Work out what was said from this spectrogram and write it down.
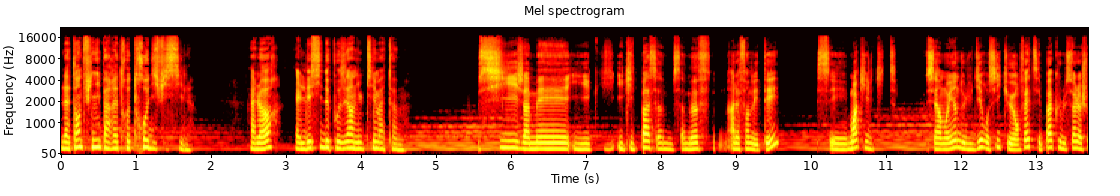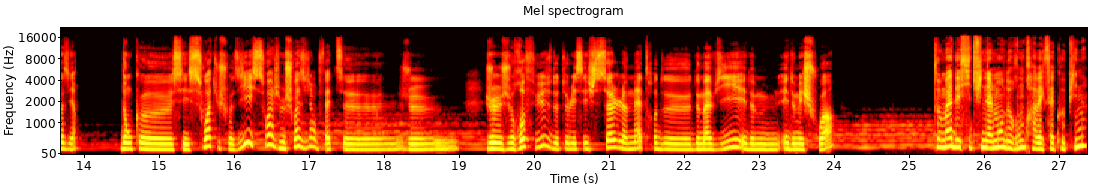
l'attente finit par être trop difficile. Alors, elle décide de poser un ultimatum. Si jamais il, il quitte pas sa, sa meuf à la fin de l'été, c'est moi qui le quitte. C'est un moyen de lui dire aussi que en fait, c'est pas que le seul à choisir. Donc euh, c'est soit tu choisis, soit je choisis en fait. Euh, je, je, refuse de te laisser seul maître de, de ma vie et de, et de mes choix. Thomas décide finalement de rompre avec sa copine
